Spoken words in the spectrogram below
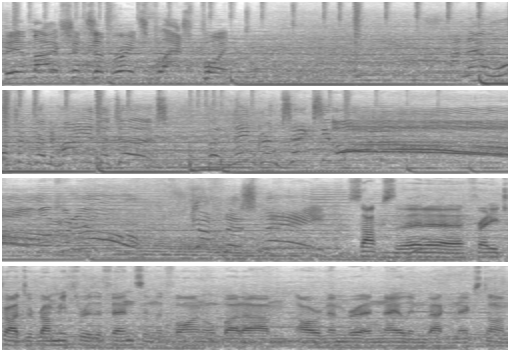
The emotions have reached flashpoint. And now Waterton high in the dirt, but Lindgren takes it. Oh! Goodness me! Sucks that uh, Freddie tried to run me through the fence in the final, but um, I'll remember it and nail him back next time.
